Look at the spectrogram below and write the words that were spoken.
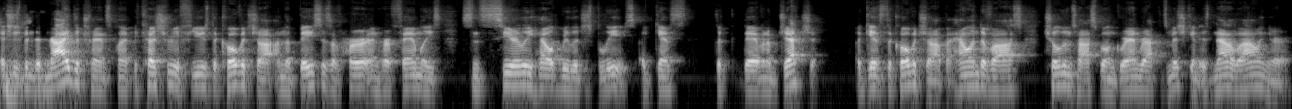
And she's been denied the transplant because she refused the COVID shot on the basis of her and her family's sincerely held religious beliefs against the, they have an objection against the COVID shot. But Helen DeVos Children's Hospital in Grand Rapids, Michigan is not allowing her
